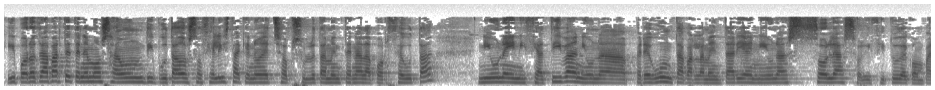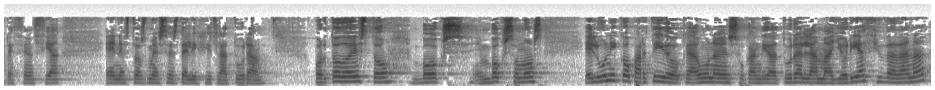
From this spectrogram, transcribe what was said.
Y por otra parte tenemos a un diputado socialista que no ha hecho absolutamente nada por Ceuta, ni una iniciativa, ni una pregunta parlamentaria, ni una sola solicitud de comparecencia en estos meses de legislatura. Por todo esto, Vox, en Vox somos el único partido que aúna en su candidatura la mayoría ciudadana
